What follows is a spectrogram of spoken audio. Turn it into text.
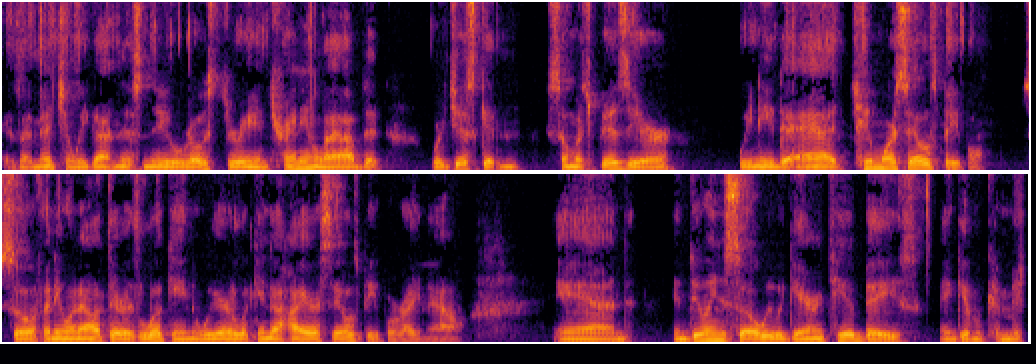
as I mentioned, we got in this new roastery and training lab that we're just getting so much busier. We need to add two more salespeople. So if anyone out there is looking, we are looking to hire salespeople right now. And in doing so, we would guarantee a base and give them commission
